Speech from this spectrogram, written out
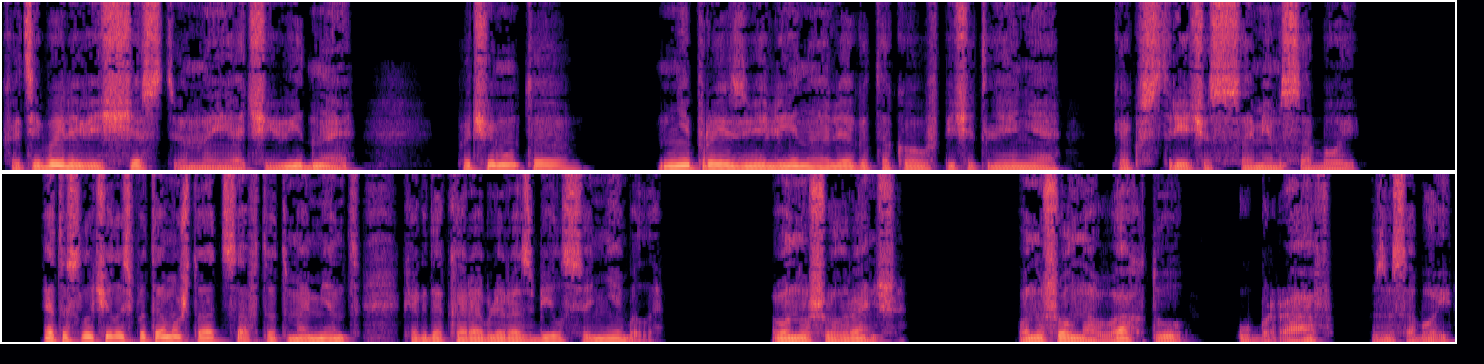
хоть и были вещественные и очевидные, почему-то не произвели на Олега такого впечатления, как встреча с самим собой. Это случилось потому, что отца в тот момент, когда корабль разбился, не было. Он ушел раньше. Он ушел на вахту, убрав за собой.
